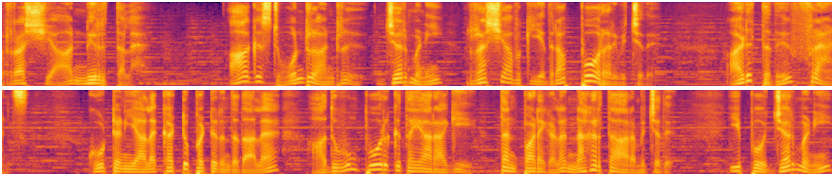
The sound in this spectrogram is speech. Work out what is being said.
ரஷ்யா நிறுத்தல. ஆகஸ்ட் ஒன்று அன்று ஜெர்மனி ரஷ்யாவுக்கு எதிராக போர் அறிவிச்சது. அடுத்தது பிரான்ஸ். கூட்டணியால கட்டுப்பட்டிருந்ததால அதுவும் போருக்கு தயாராகி தன் படைகளை நகர்த்த ஆரம்பிச்சது. இப்போ ஜெர்மனி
